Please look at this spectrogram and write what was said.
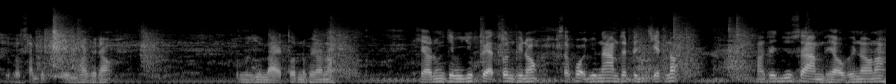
คือประสานทุกทีมให้พี่น้องจะมีอยู่หลายต้นพี่น้องเนาะแถวนึงจะมีอยู่แปดต้นพี่น้องเฉพาะอยู่น้ำจะเป็นเจ็ดเนาะเราจะอยู่สามแถวพี่น้องเนาะ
